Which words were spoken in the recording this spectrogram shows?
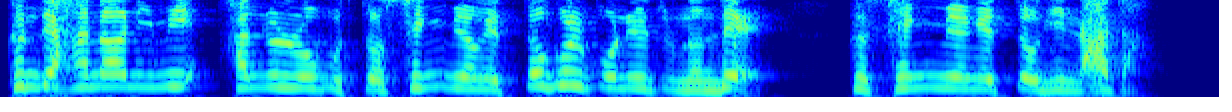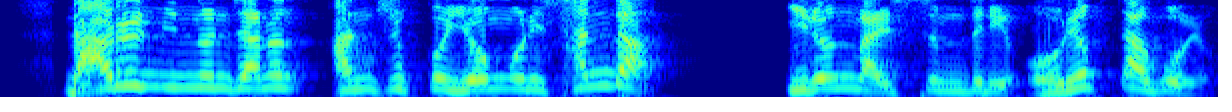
근데 하나님이 하늘로부터 생명의 떡을 보내주는데 그 생명의 떡이 나다. 나를 믿는 자는 안 죽고 영원히 산다. 이런 말씀들이 어렵다고요.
